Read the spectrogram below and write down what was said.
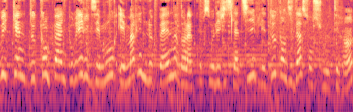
Week-end de campagne pour Éric Zemmour et Marine Le Pen. Dans la course aux législatives, les deux candidats sont sur le terrain.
